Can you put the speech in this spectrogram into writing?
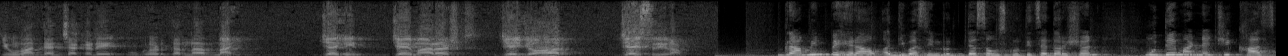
किंवा त्यांच्याकडे उघड करणार नाही. जय हिंद जय महाराष्ट्र जय जोहार जय श्रीराम. ग्रामीण पेहराव आदिवासी नृत्य संस्कृतीचे दर्शन मुद्दे मांडण्याची खास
